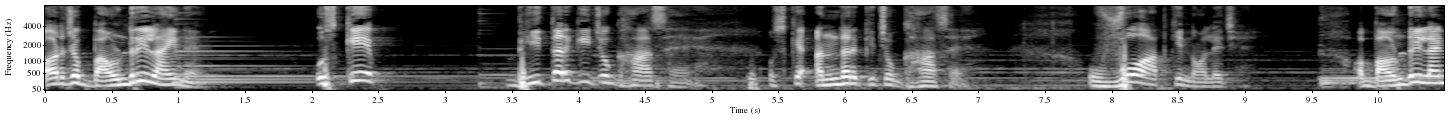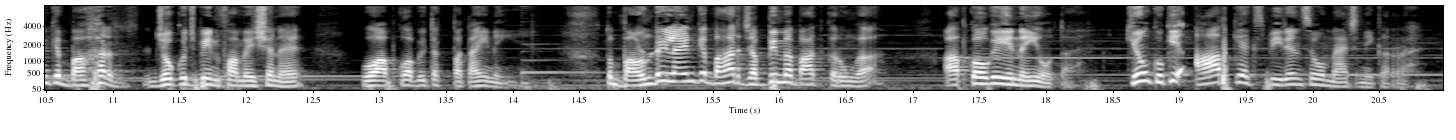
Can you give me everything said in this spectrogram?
और जो बाउंड्री लाइन है, उसके भीतर की जो घास है, उसके अंदर की जो घास है, वो आपकी नॉलेज है। और बाउंड्री लाइन के बाहर जो कुछ भी इंफॉर्मेशन है वो आपको अभी तक पता ही नहीं है। तो बाउंड्री लाइन के बाहर जब भी मैं बात करूँगा आप कहोगे ये नहीं होता है। क्यों? क्योंकि आपके एक्सपीरियंस से वो मैच नहीं कर रहा है।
